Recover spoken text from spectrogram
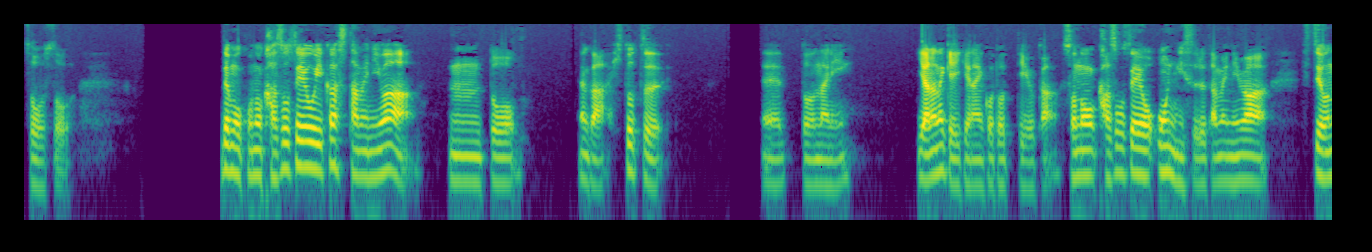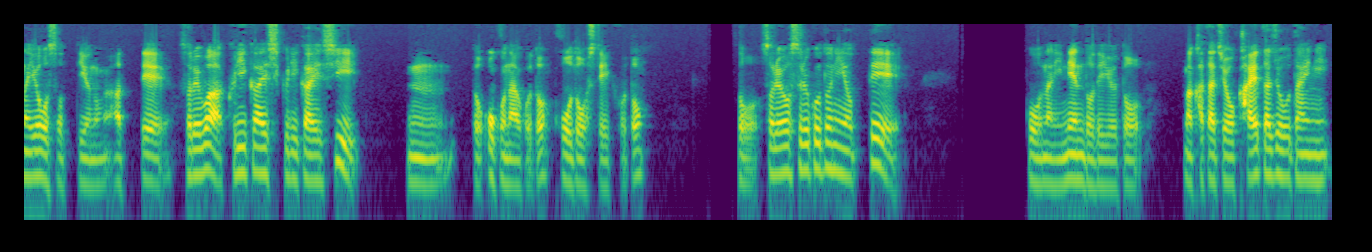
そうそう。でもこの可塑性を活かすためには、うんと、なんか一つ、えー、っと何？やらなきゃいけないことっていうか、その可塑性をオンにするためには必要な要素っていうのがあって、それは繰り返し繰り返し、うんと行うこと、行動していくこと。そう、それをすることによって、こう何、粘土で言うと、まあ、形を変えた状態に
